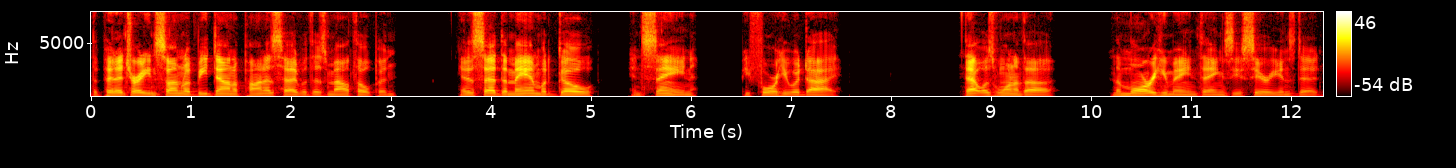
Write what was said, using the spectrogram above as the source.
The penetrating sun would beat down upon his head with his mouth open. It is said the man would go insane before he would die. That was one of the the more humane things the Assyrians did.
